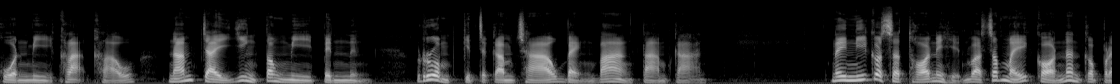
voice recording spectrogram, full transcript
ควรมีคละเคล้า น้ำใจยิ่งต้องมีเป็นหนึ่ง ร่วมกิจกรรมเช้าแบ่งบ้างตามการ ในนี้ก็สะท้อนให้เห็นว่าสมัยก่อนนั่นก็แปล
